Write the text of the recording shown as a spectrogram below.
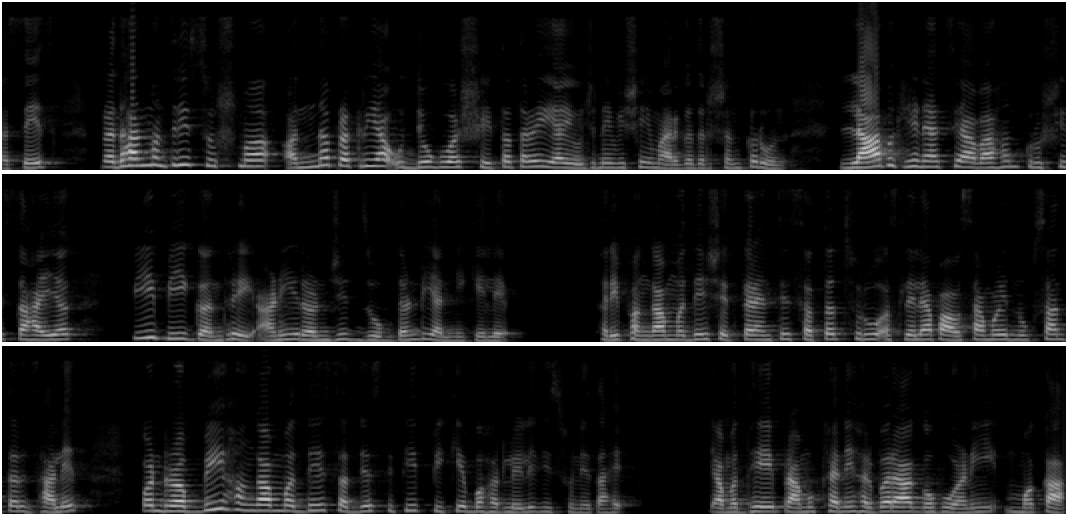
तसेच प्रधानमंत्री सूक्ष्म अन्न प्रक्रिया उद्योग व शेततळे या योजनेविषयी मार्गदर्शन करून लाभ घेण्याचे आवाहन कृषी सहाय्यक पी बी गंधरे आणि रणजित जोगदंड यांनी केले. खरीप हंगाममध्ये शेतकऱ्यांचे सतत सुरू असलेल्या पावसामुळे नुकसान तर झालेच पण रब्बी हंगाममध्ये सद्यस्थितीत पिके बहरलेली दिसून येत आहेत. यामध्ये प्रामुख्याने हरभरा गहू आणि मका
